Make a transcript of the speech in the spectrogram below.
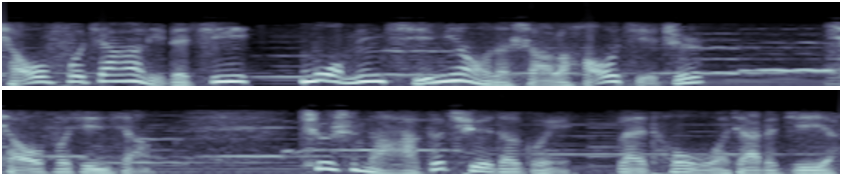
樵夫家里的鸡莫名其妙的少了好几只。樵夫心想，这是哪个缺德鬼来偷我家的鸡呀？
